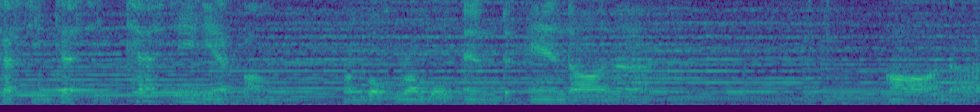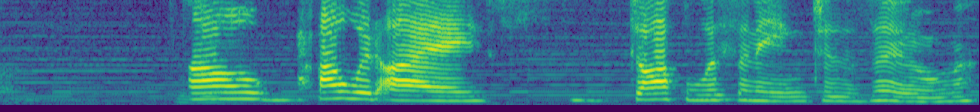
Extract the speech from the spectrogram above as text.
Testing, testing, testing. Yep, on on both Rumble and and on uh, on um, How how would I stop listening to Zoom?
